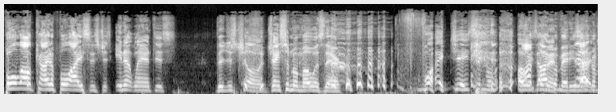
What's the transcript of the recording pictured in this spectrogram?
Full Al Qaeda, full ISIS, just in Atlantis. They're just chilling. Jason Momoa's there, Why Jason? Momoa? Oh, he's Aquaman. Aquaman. He's Yeah, Aquaman.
